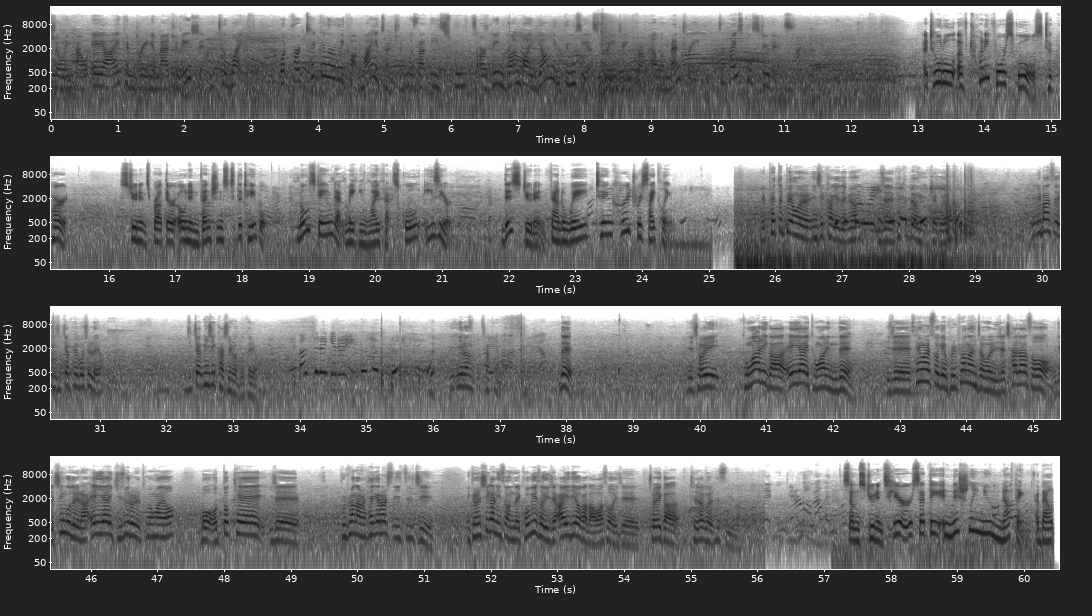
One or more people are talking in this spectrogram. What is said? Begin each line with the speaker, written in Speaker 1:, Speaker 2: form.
Speaker 1: showing how AI can bring imagination to life. What particularly caught my attention was that these booths are being run by young enthusiasts ranging from elementary to high school students.
Speaker 2: A total of 24 schools took part. Students brought their own inventions to the table, most aimed at making life at school easier. This student found a way to encourage recycling.
Speaker 3: 이 페트병을 인식하게 되면 이제 페트병이 되고요. 일반 쓰레기 직접 해보실래요? 직접 인식하시면도 돼요.
Speaker 4: 일반 쓰레기를 이곳에 버려주세요.
Speaker 3: 네, 이- 이런 작품. 네. 이제 저희 동아리가 AI 동아리인데 이제 생활 속의 불편한 점을 이제 찾아서 이제 친구들이랑 AI 기술을 통하여 뭐 어떻게 이제 불편함을 해결할 수 있을지 그런 시간이 있었는데 거기서 이제 아이디어가 나와서 이제 저희가 제작을 했습니다.
Speaker 2: Some students here said they initially knew nothing about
